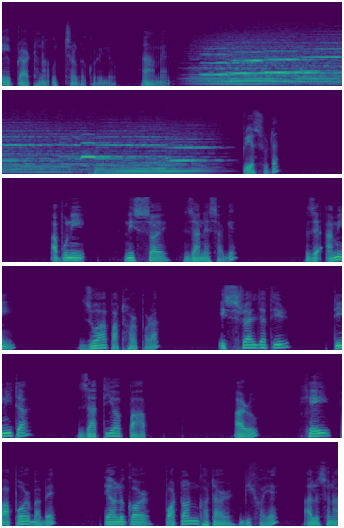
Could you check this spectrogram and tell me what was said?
এই প্ৰাৰ্থনা উৎসৰ্গ কৰিলো। আমেন। প্ৰিয় শ্ৰোতা আপুনি নিশ্চয় জানে চাগে যে আমি যোৱা পাঠৰ পৰা ইছৰাইল জাতিৰ তিনিটা জাতীয় পাপ আৰু সেই পাপৰ বাবে তেওঁলোকৰ পতন ঘটাৰ বিষয়ে আলোচনা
